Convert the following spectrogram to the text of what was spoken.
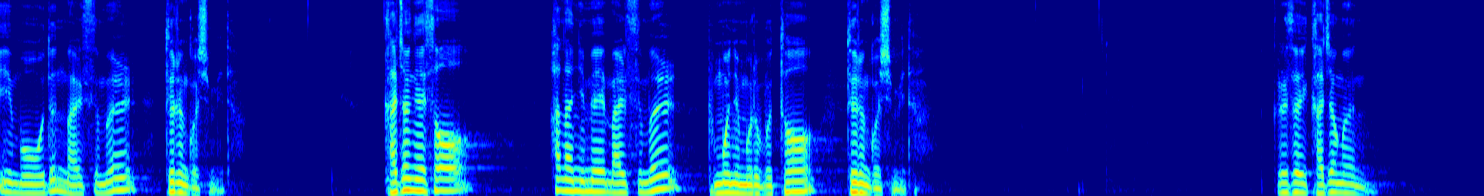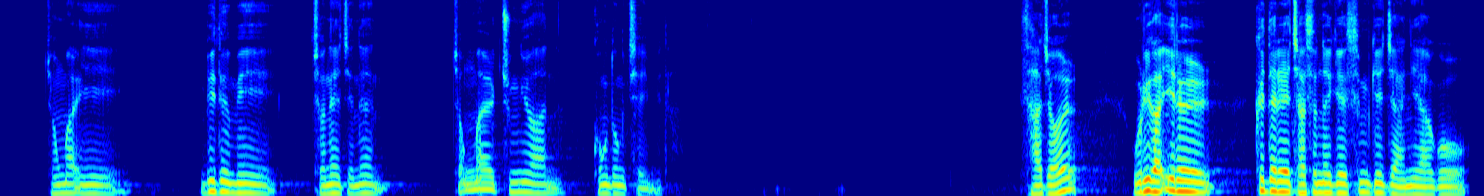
이 모든 말씀을 들은 것입니다. 가정에서 하나님의 말씀을 부모님으로부터 들은 것입니다. 그래서 이 가정은 정말 이 믿음이 전해지는 정말 중요한 공동체입니다. 4절 우리가 이를 그들의 자손에게 숨기지 아니하고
